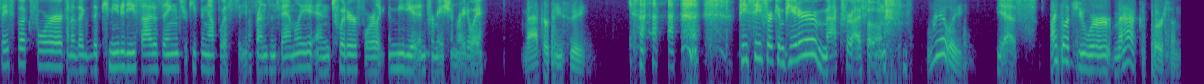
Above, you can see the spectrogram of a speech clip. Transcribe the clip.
Facebook for kind of the, the community side of things, for keeping up with you know, friends and family, and Twitter for like immediate information right away. Mac or PC? PC for computer, Mac for iPhone. really? Yes. I thought you were Mac person.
